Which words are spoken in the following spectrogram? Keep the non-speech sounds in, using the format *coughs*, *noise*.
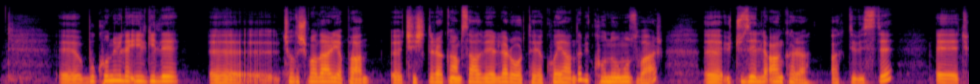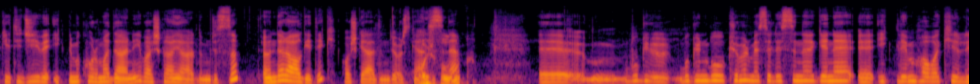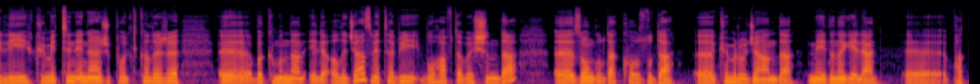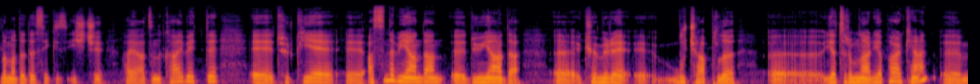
E, bu konuyla ilgili e, çalışmalar yapan, e, çeşitli rakamsal veriler ortaya koyan da bir konuğumuz var. E, 350 Ankara aktivisti, e, Tüketici ve İklimi Koruma Derneği Başkan Yardımcısı Önder Algedik. Hoş geldin diyoruz kendisine. Hoş bulduk. E, bugün, bugün bu kömür meselesini gene e, iklim, hava kirliliği, hükümetin enerji politikaları e, bakımından ele alacağız. Ve tabii bu hafta başında e, Zonguldak Kozlu'da e, kömür ocağında meydana gelen e, patlamada da 8 işçi hayatını kaybetti. E, Türkiye e, aslında bir yandan e, dünyada e, kömüre e, bu çaplı e, yatırımlar yaparken e,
